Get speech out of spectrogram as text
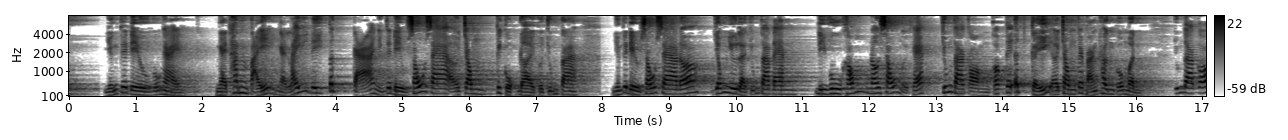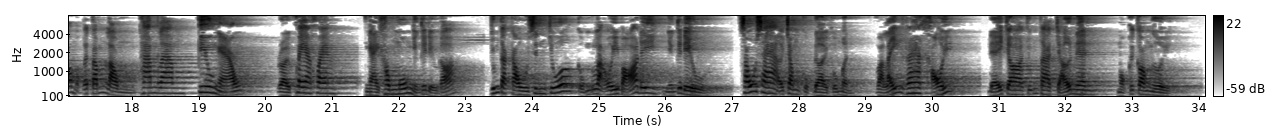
những cái điều của ngài ngài thanh tẩy, ngài lấy đi tất cả những cái điều xấu xa ở trong cái cuộc đời của chúng ta. Những cái điều xấu xa đó giống như là chúng ta đang đi vu khống, nói xấu người khác. Chúng ta còn có cái ích kỷ ở trong cái bản thân của mình. Chúng ta có một cái tấm lòng tham lam, kiêu ngạo, rồi khoe khoang. Ngài không muốn những cái điều đó. Chúng ta cầu xin chúa cũng loại bỏ đi những cái điều xấu xa ở trong cuộc đời của mình và lấy ra khỏi để cho chúng ta trở nên một cái con người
